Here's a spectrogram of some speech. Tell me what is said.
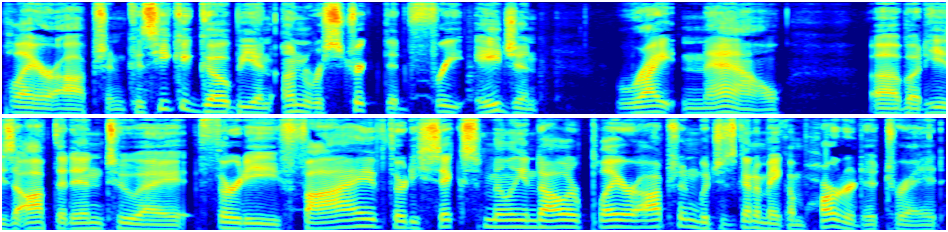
player option because he could go be an unrestricted free agent right now. Uh, but he's opted into a 35 36 million dollar player option which is going to make him harder to trade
